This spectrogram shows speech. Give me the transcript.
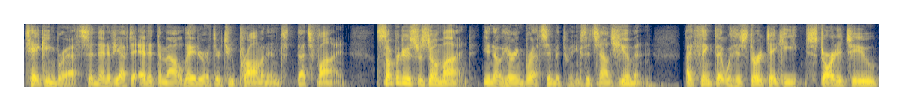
Taking breaths, and then if you have to edit them out later, if they're too prominent, that's fine. Some producers don't mind, you know, hearing breaths in between because it sounds human. I think that with his third take, he started to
